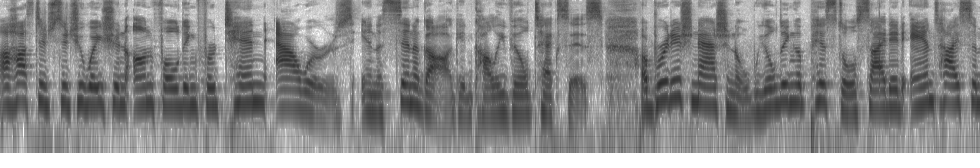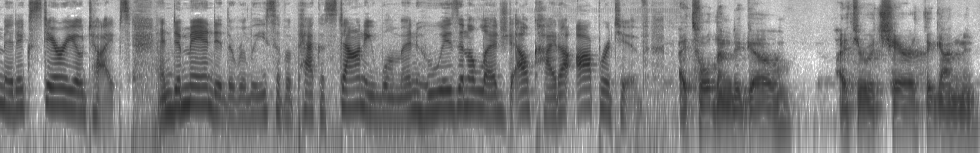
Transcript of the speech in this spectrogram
A hostage situation unfolding for 10 hours in a synagogue in Colleyville, Texas. A British national wielding a pistol cited anti Semitic stereotypes and demanded the release of a Pakistani woman who is an alleged Al Qaeda operative. I told them to go. I threw a chair at the gunman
